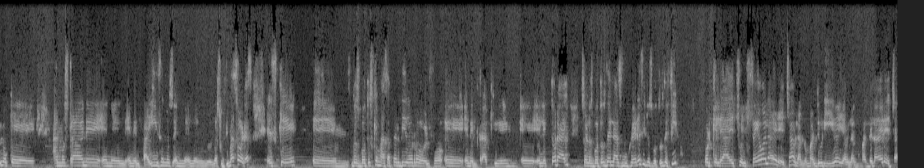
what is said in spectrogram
lo que han mostrado en el, país en, las últimas horas es que eh, los votos que más ha perdido Rodolfo eh, en el tracking eh, electoral son los votos de las mujeres y los votos de Fico porque le ha hecho el feo a la derecha, hablando mal de Uribe y hablando mal de la derecha,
